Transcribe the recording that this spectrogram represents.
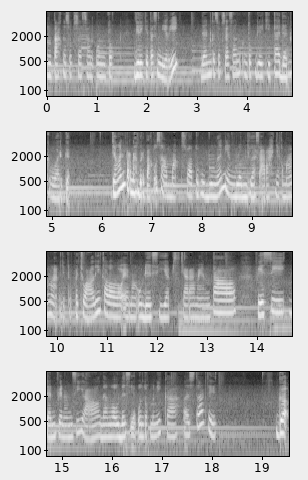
Entah kesuksesan untuk diri kita sendiri dan kesuksesan untuk diri kita dan keluarga. Jangan pernah berpaku sama suatu hubungan yang belum jelas arahnya ke mana gitu. Kecuali kalau lo emang udah siap secara mental, fisik dan finansial dan lo udah siap untuk menikah, let's start it. Gak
